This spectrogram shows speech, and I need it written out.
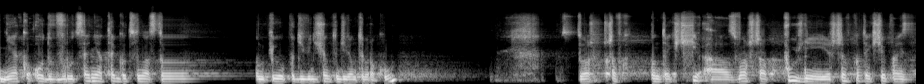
niejako odwrócenia tego, co nastąpiło po 1999 roku, zwłaszcza w kontekście, a zwłaszcza później jeszcze w kontekście państw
